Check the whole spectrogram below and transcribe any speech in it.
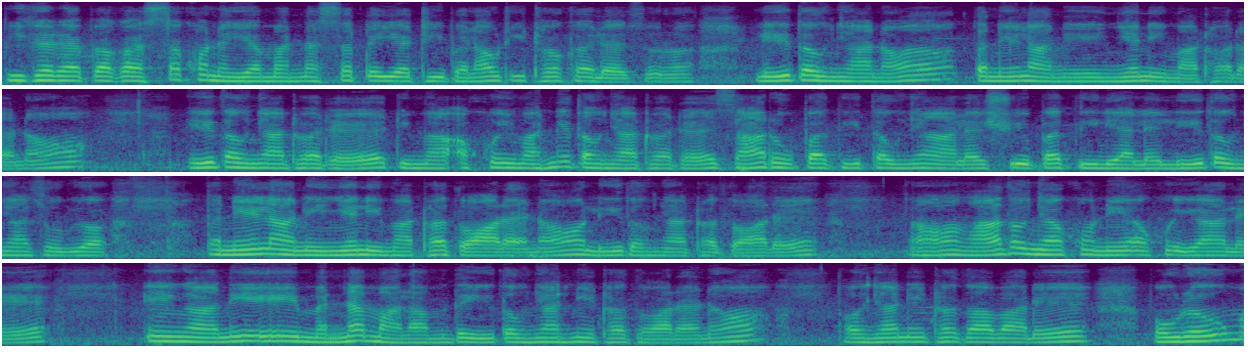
ပြီးခဲ့တဲ့ဘက်က18ရက်မှ21ရက်ထိဘယ်လောက်ထိထွက်ခဲ့လဲဆိုတော့4 3ညเนาะတနင်္လာနေ့ညနေမှာထွက်တယ်เนาะ ၄တုံညထွက်တယ်ဒီမှာအခွေမှာ၂တုံညထွက်တယ်ဇာတို့ပတ်တီတုံညကလည်းရွှေပတ်တီလေးကလည်း၄တုံညဆိုပြီးတော့တနင်္လာနေ့ညနေမှာထွက်သွားတယ်နော်၄တုံညထွက်သွားတယ်နော်၅တုံညခုနှစ်အခွေကလည်းအင်္ဂါနေ့မနက်မှလာမသိဘူး၃ညနှစ်ထွက်သွားတယ်နော်၃ညနှစ်ထွက်သွားပါတယ်ဗုဒ္ဓဦးမ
